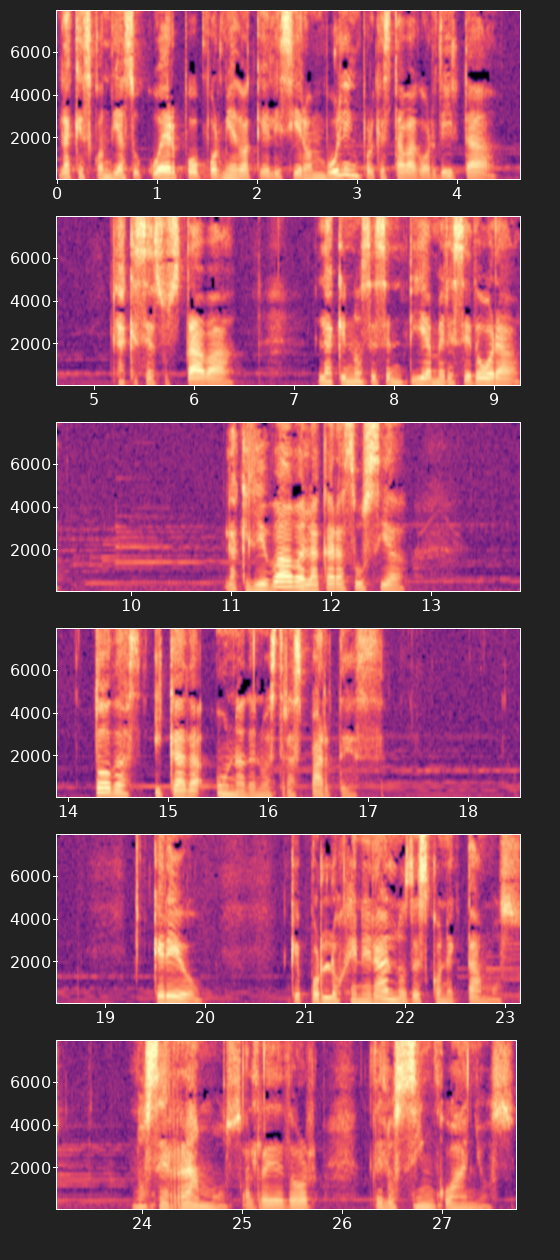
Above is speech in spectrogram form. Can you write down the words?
la que escondía su cuerpo por miedo a que le hicieran bullying porque estaba gordita, la que se asustaba, la que no se sentía merecedora, la que llevaba la cara sucia, todas y cada una de nuestras partes. Creo que por lo general nos desconectamos, nos cerramos alrededor de los cinco años.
